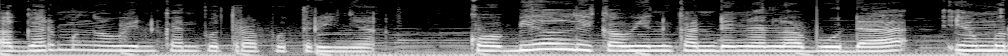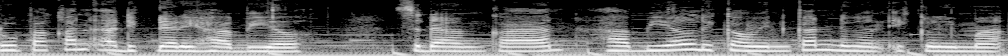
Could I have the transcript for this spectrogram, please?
agar mengawinkan putra-putrinya. Kobil dikawinkan dengan Labuda yang merupakan adik dari Habil. Sedangkan Habil dikawinkan dengan Iklima.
